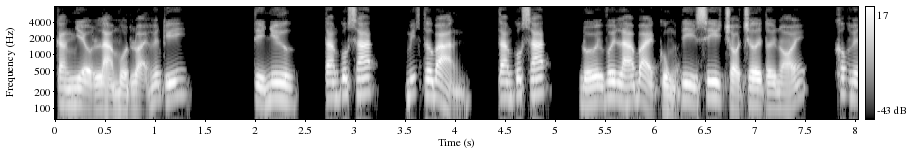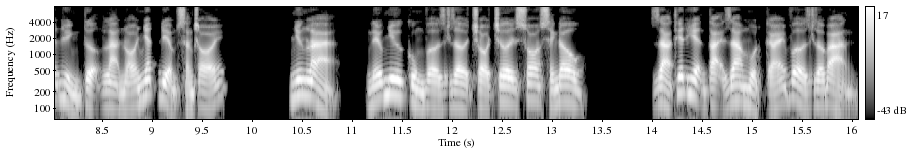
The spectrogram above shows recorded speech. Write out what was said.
càng nhiều là một loại huyết kỹ. Tỷ như, tam quốc sát, Mister bản, tam quốc sát, đối với lá bài cùng TC trò chơi tới nói, khốc huyễn hình tượng là nó nhất điểm sáng chói. Nhưng là, nếu như cùng vờ giờ trò chơi so sánh đâu. Giả thiết hiện tại ra một cái vờ giờ bản,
